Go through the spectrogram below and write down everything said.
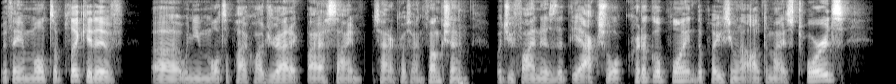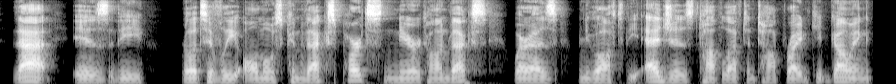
With a multiplicative, uh, when you multiply quadratic by a sine, sine or cosine function, what you find is that the actual critical point, the place you want to optimize towards, that is the relatively almost convex parts near convex. Whereas when you go off to the edges, top left and top right, and keep going,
